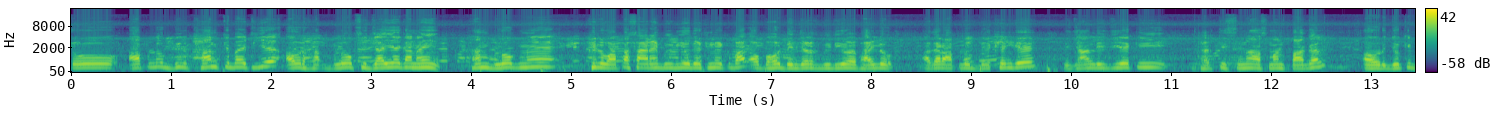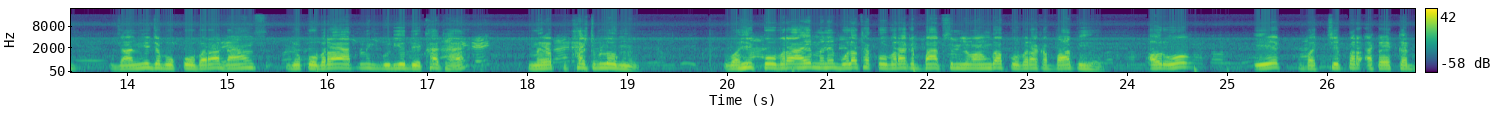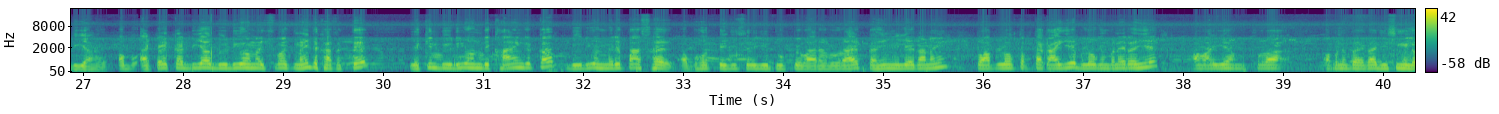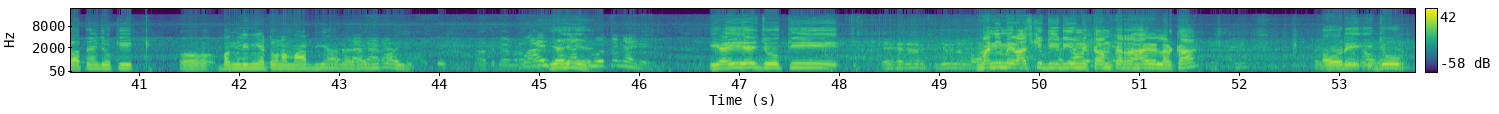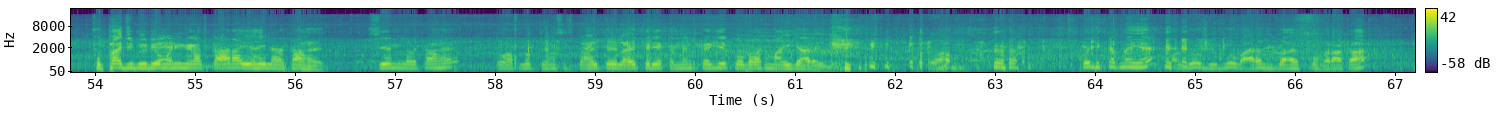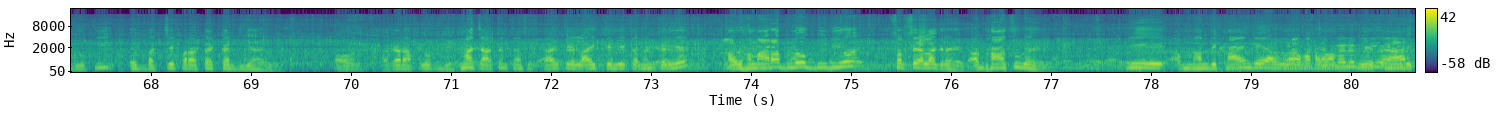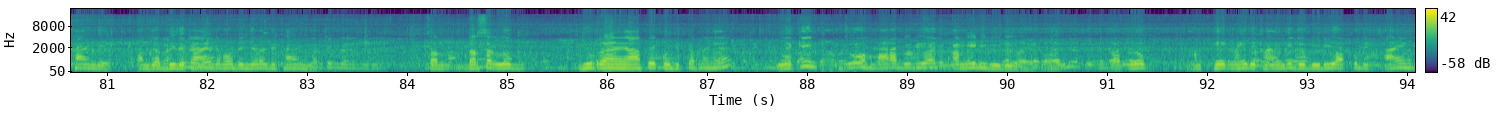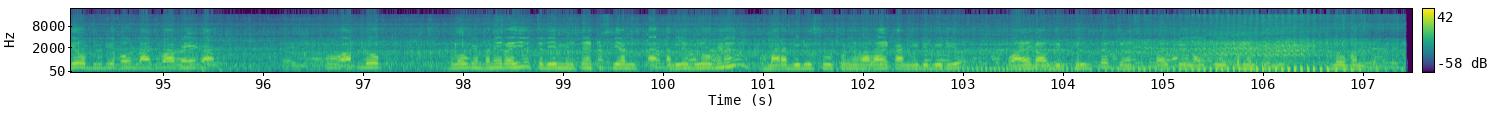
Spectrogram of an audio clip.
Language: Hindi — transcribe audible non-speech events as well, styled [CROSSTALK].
तो आप लोग दिल थाम के बैठिए और ब्लॉग से जाइएगा नहीं। हम ब्लॉग में फिर वापस आ रहे हैं वीडियो देखने के बाद और बहुत डेंजरस वीडियो है भाई लोग। अगर आप लोग देखेंगे तो जान लीजिए कि धरती सुना आसमान पागल और जो कि जानिए जब वो कोबरा डांस जो कोबरा आपने वीडियो देखा था मेरा फ़र्स्ट ब्लॉग में, वही कोबरा है। मैंने बोला था कोबरा के बाप से मिलवाऊँगा, कोबरा का बाप ही है। और वो एक बच्चे पर अटैक कर दिया है। अब अटैक कर दिया वीडियो हम इस वक्त नहीं दिखा सकते लेकिन वीडियो हम दिखाएँगे कब? वीडियो मेरे पास है। अब बहुत तेज़ी से यूट्यूब पे वायरल हो रहा है कहीं मिलेगा नहीं। तो आप लोग तब तक आइए ब्लॉग में बने रहिए। अब आइए हम थोड़ा अपने बैगा जी से मिलवाते हैं जो कि अ, बंगलिनिया टोना मार दिया है बैगा जी को। आइए। यही है। यही है जो कि मनी मेराज की वीडियो में काम कर रहा है लड़का। और जो फुफा जी वीडियो मनी मेराज का आ रहा है यही लड़का है। सेम लड़का है। तो आप लोग चैनल सब्सक्राइब करिए लाइक करिए कमेंट करिए कोबरा कमाई जा रही है। [LAUGHS] तो आप [LAUGHS] कोई दिक्कत नहीं है। और जो वीडियो वायरल हुआ है कोबरा का जो कि एक बच्चे पर अटैक कर दिया है वो। और अगर आप लोग देखना चाहते हैं चैनल सब्सक्राइब करिए लाइक करिए कमेंट करिए। और हमारा ब्लॉग वीडियो सबसे अलग रहेगा और धांसू रहेगा। कि हम दिखाएँगे नहीं दिखाएँगे। हम जब भी दिखाएँगे बहुत डेंजरस दिखाएँगे। सब दर्शक लोग जुट रहे हैं यहाँ पे, कोई दिक्कत नहीं है। लेकिन जो हमारा वीडियो है तो कॉमेडी वीडियो रहेगा भाई। तो आप लोग, हम फेक नहीं दिखाएँगे, जो वीडियो आपको दिखाएँगे, वो वीडियो बहुत लाजवाब रहेगा। तो आप लोग ब्लॉग में बने रहिए। चलिए मिलते हैं किसी अगले ब्लॉग में। हमारा वीडियो शूट होने वाला है कॉमेडी वीडियो वो आएगा अवधि फ़िल्म पे। चैनल सब्सक्राइब करिए लाइक करिए कमेंट करिए। ब्लॉग बंद करिए।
